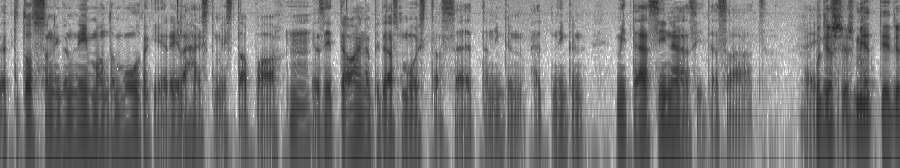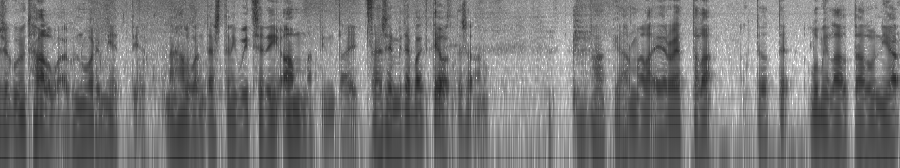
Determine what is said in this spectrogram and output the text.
Että tuossa on niin, niin monta muutakin eri lähestymistapaa. Hmm. Ja sitten aina pitäisi muistaa se, että, niin kuin, että niin kuin, mitä sinä siitä saat. Mutta jos, jos miettii, että jos joku nyt haluaa, kun nuori miettii, että mä haluan tästä niin itselleni ammatin tai, tai se, mitä vaikka te olette saanut. Haakki Harmaala, Eero Ettala, te olette lumilautailun ja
